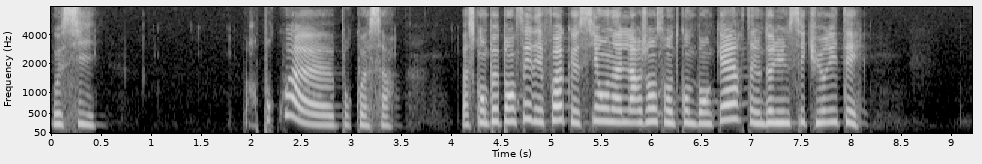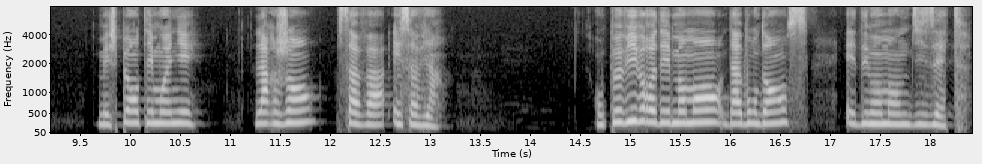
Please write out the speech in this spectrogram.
aussi. Alors pourquoi, pourquoi ça? Parce qu'on peut penser des fois que si on a de l'argent sur notre compte bancaire, ça nous donne une sécurité. Mais je peux en témoigner. L'argent, ça va et ça vient. On peut vivre des moments d'abondance et des moments de disette.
